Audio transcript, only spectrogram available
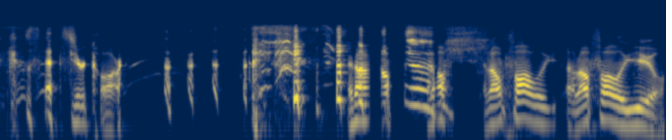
because that's your car. and, I'll, and, I'll, and I'll follow and I'll follow you.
